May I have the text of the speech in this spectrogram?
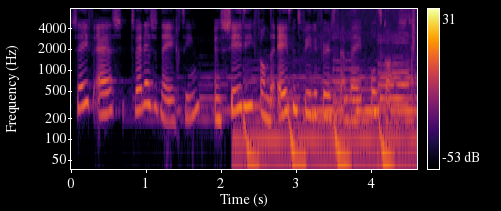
Safe As 2019, een serie van de E E.44 MB podcast.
